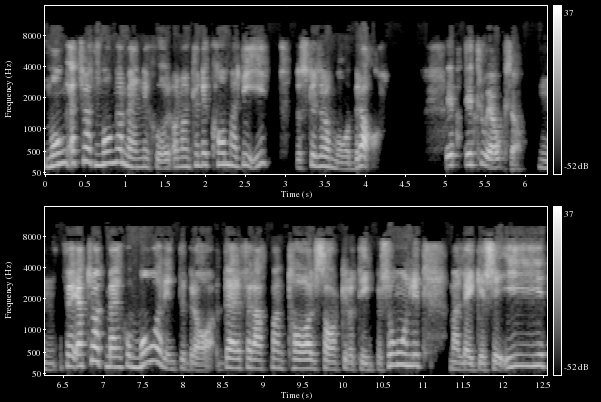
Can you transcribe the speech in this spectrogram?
många, jag tror att många människor, om de kunde komma dit, då skulle de må bra. Det, det tror jag också. Mm. För jag tror att människor mår inte bra därför att man tar saker och ting personligt, man lägger sig i,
